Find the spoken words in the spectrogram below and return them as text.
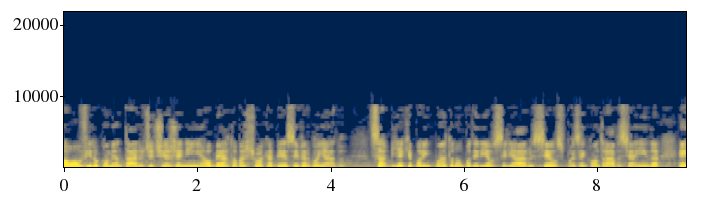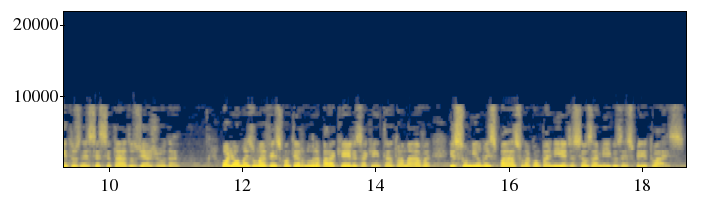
Ao ouvir o comentário de tia Geninha, Alberto abaixou a cabeça envergonhado. Sabia que por enquanto não poderia auxiliar os seus, pois encontrava-se ainda entre os necessitados de ajuda. Olhou mais uma vez com ternura para aqueles a quem tanto amava e sumiu no espaço na companhia de seus amigos espirituais.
